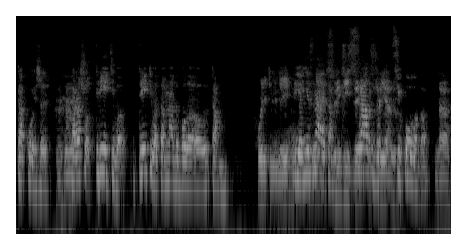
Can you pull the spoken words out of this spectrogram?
такой же. Мгм. Хорошо, третьего. Третьего там надо было, э, там, Холить или леять. я не знаю, там, Следить за сразу же постоянно. к психологам. Да.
